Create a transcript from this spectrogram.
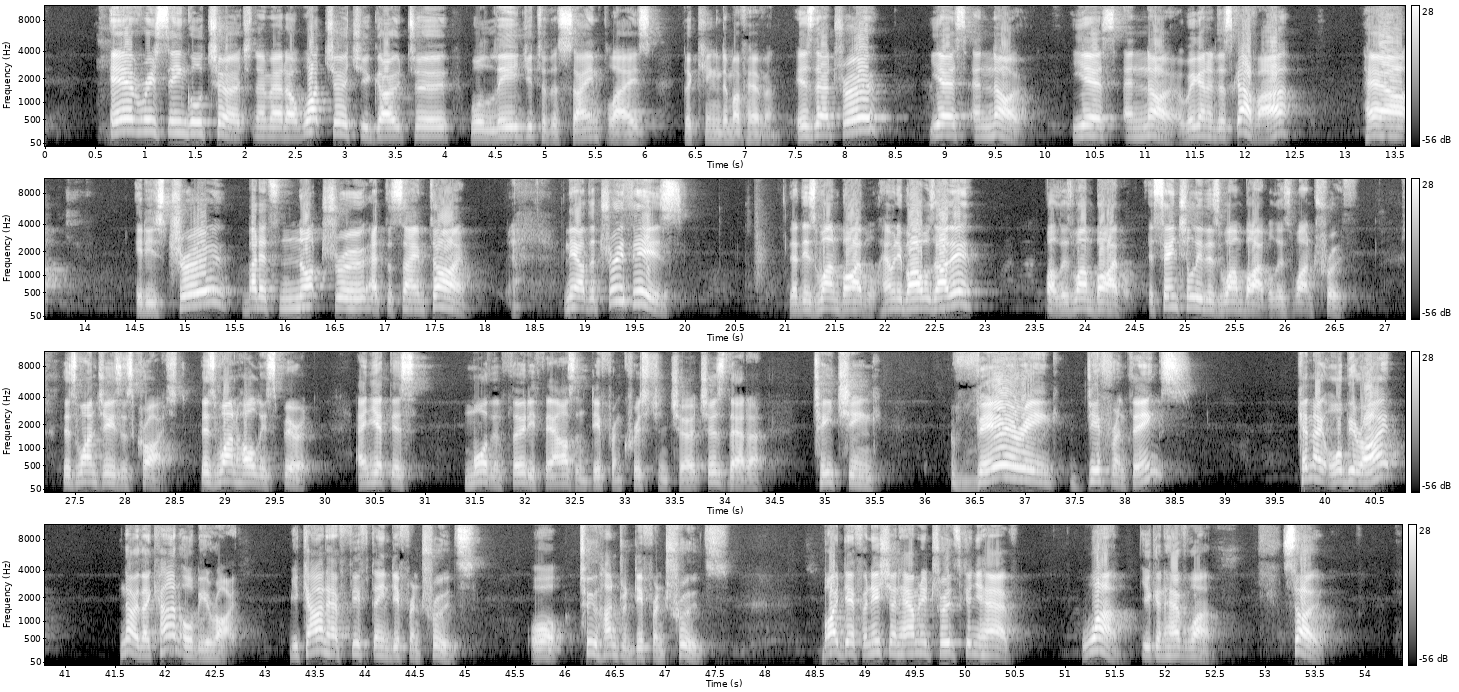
Every single church, no matter what church you go to, will lead you to the same place, the kingdom of heaven. Is that true? Yes and no. Yes and no. We're going to discover how it is true, but it's not true at the same time. Now, the truth is that there's one Bible. How many Bibles are there? Well, there's one Bible. Essentially, there's one Bible, there's one truth. There's one Jesus Christ, there's one Holy Spirit. And yet there's more than 30,000 different Christian churches that are teaching varying different things. Can they all be right? No, they can't all be right. You can't have 15 different truths or 200 different truths. By definition, how many truths can you have? One. You can have one. So,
